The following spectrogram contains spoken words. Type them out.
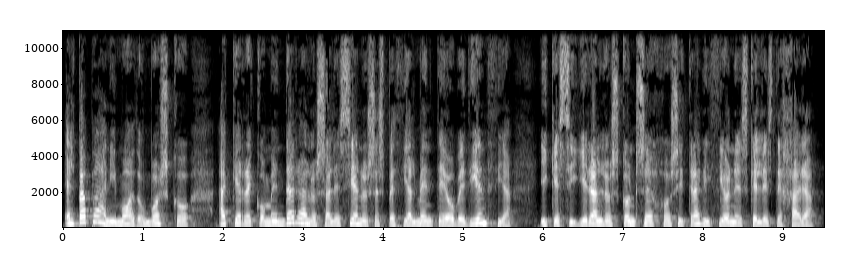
El Papa animó a don Bosco a que recomendara a los salesianos especialmente obediencia y que siguieran los consejos y tradiciones que les dejara.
